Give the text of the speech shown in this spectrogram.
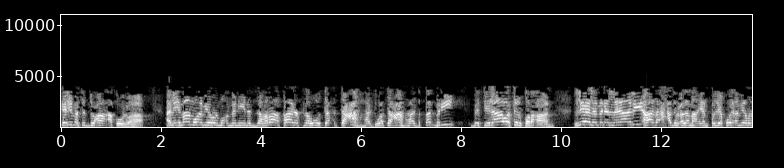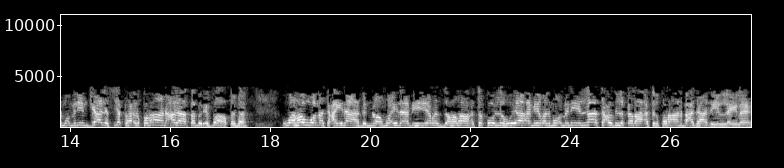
كلمة الدعاء أقولها. الإمام أمير المؤمنين الزهراء قالت له تعهد وتعهد قبري بتلاوة القرآن. ليلة من الليالي هذا أحد العلماء ينقل يقول أمير المؤمنين جالس يقرأ القرآن على قبر فاطمة وهومت عيناه بالنوم وإذا به يرى الزهراء تقول له يا أمير المؤمنين لا تعد لقراءة القرآن بعد هذه الليلة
